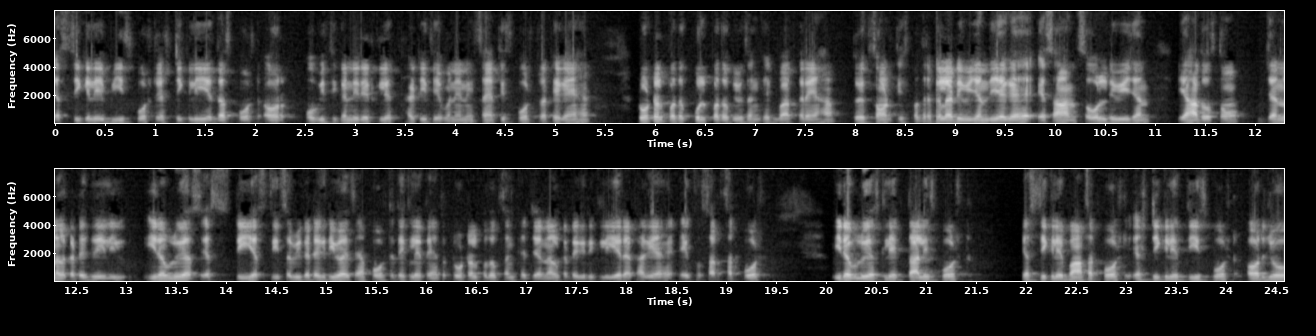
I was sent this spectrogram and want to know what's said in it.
एस सी के लिए बीस पोस्ट एस टी के लिए दस पोस्ट और ओ बी सी कैंडिडेट के लिए थर्टी सेवन यानी सैंतीस पोस्ट रखे गए हैं। टोटल पद, कुल पदों की संख्या की बात करें यहाँ तो एक सौ अड़तीस पद अगला डिवीज़न दिया गया है एसान सोल डिवीज़न। यहाँ दोस्तों general category E W S S T S C सभी कैटेगरी वाइज यहाँ पोस्ट देख लेते हैं। तो टोटल पदों की संख्या जनरल कैटेगरी के लिए रखा गया है। एक सौ सड़सठ पोस्ट ई डब्ल्यू एस के लिए इकतालीस पोस्ट एस सी के लिए बासठ पोस्ट एस टी के लिए तीस पोस्ट और जो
